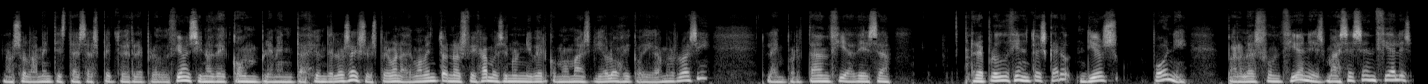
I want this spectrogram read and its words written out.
no solamente está ese aspecto de reproducción, sino de complementación de los sexos, pero bueno, de momento nos fijamos en un nivel como más biológico, digámoslo así, la importancia de esa reproducción. Entonces, claro, Dios supone para las funciones más esenciales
